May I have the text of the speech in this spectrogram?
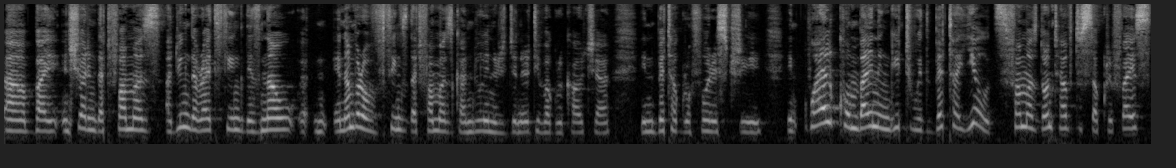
uh, by ensuring that farmers are doing the right thing. There's now a number of things that farmers can do in regenerative agriculture, in better agroforestry, in, while combining it with better yields. Farmers don't have to sacrifice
